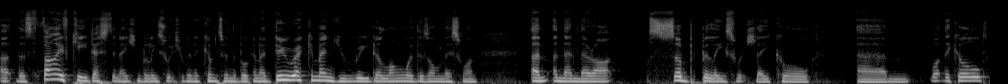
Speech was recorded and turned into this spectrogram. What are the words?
uh, there's five key destination beliefs which we're going to come to in the book, and I do recommend you read along with us on this one. Um, and then there are sub beliefs which they call um, what they called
